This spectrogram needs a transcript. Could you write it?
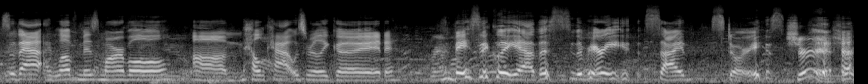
So that I love Ms. Marvel. Um, Hellcat was really good. Basically, yeah, this the very side stories. sure sure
